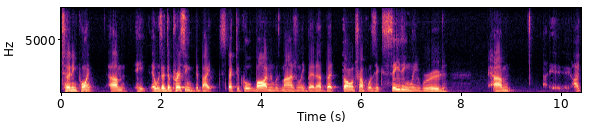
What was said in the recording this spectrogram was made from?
turning point. Um, he, it was a depressing debate spectacle. Biden was marginally better, but Donald Trump was exceedingly rude. Um, I,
